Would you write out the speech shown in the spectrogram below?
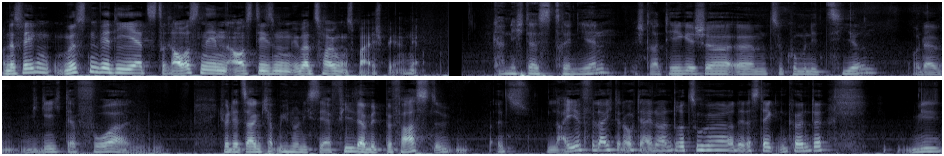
Und deswegen müssten wir die jetzt rausnehmen aus diesem Überzeugungsbeispiel. Ja. Kann ich das trainieren, strategischer ähm, zu kommunizieren? Oder wie gehe ich da vor? Ich würde jetzt sagen, ich habe mich noch nicht sehr viel damit befasst. Als Laie vielleicht dann auch der eine oder andere Zuhörer, der das denken könnte. Wie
